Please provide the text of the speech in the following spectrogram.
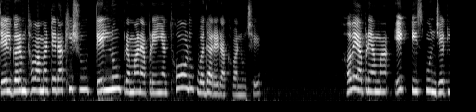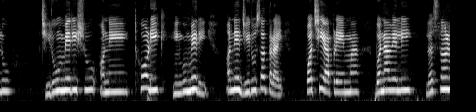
તેલ ગરમ થવા માટે રાખીશું. તેલનું પ્રમાણ આપણે અહીંયા થોડુંક વધારે રાખવાનું છે. હવે આપણે આમાં એક ટીસ્પૂન જેટલું જીરું ઉમેરીશું અને થોડીક હિંગ ઉમેરી અને જીરું સતળાય પછી આપણે એમાં બનાવેલી લસણ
